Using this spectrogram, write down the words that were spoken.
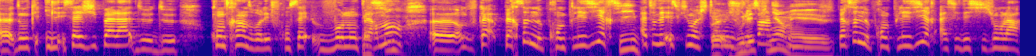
Euh, donc il ne s'agit pas là de, de, contraindre les Français volontairement. Bah euh, en tout cas, personne ne prend plaisir. Si. Attendez, excuse-moi, je termine. je vous laisse finir, mais personne ne prend plaisir à ces décisions-là.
